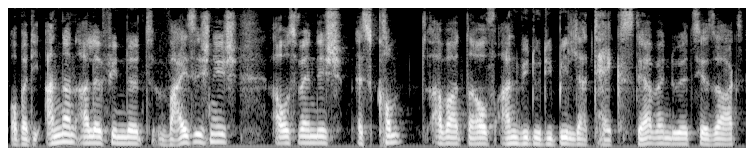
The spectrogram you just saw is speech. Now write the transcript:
Ob er die anderen alle findet, weiß ich nicht auswendig. Es kommt aber darauf an, wie du die Bilder tagst. Ja, wenn du jetzt hier sagst,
